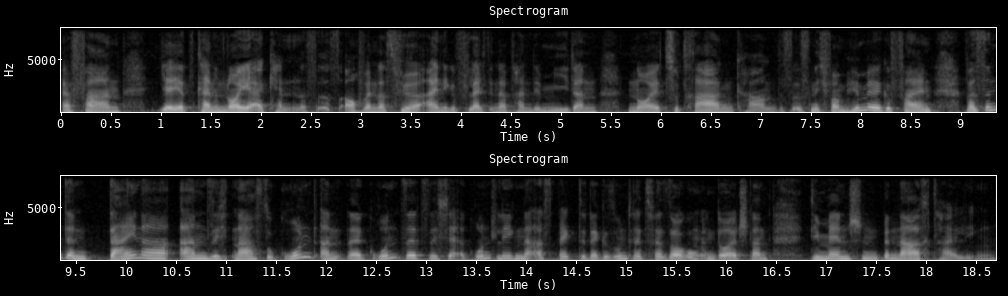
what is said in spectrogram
erfahren, ja jetzt keine neue Erkenntnis ist, auch wenn das für hm. einige vielleicht in der Pandemie dann neu zu tragen kam. Das ist nicht vom Himmel gefallen. Was sind denn deiner Ansicht nach so Grund an, äh, grundsätzliche, grundlegende Aspekte der Gesundheitsversorgung in Deutschland, die Menschen benachteiligen?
